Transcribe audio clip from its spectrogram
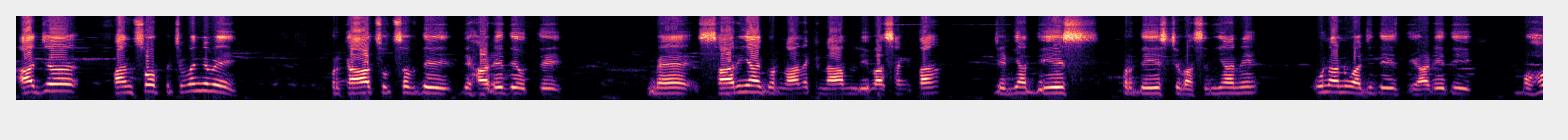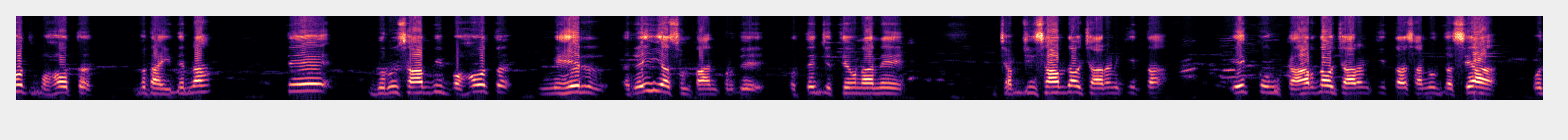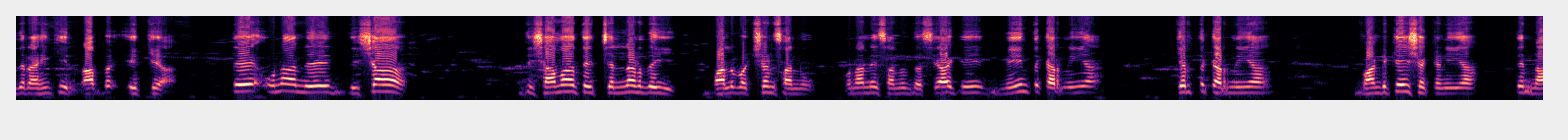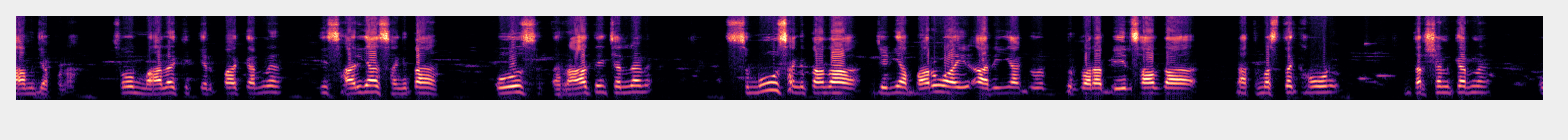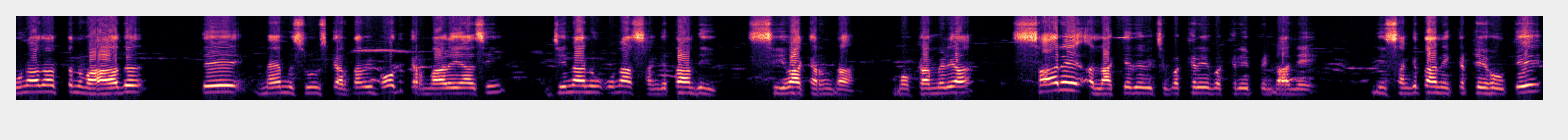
ਅੱਜ 555ਵੇਂ ਪ੍ਰਕਾਸ਼ ਉਤਸਵ ਦੇ ਦਿਹਾੜੇ ਦੇ ਉੱਤੇ ਮੈਂ ਸਾਰੀਆਂ ਗੁਰੂ ਨਾਨਕ ਨਾਮ ਲੇਵਾ ਸੰਗਤਾਂ ਜਿਹੜੀਆਂ ਦੇਸ਼, ਪ੍ਰਦੇਸ਼ ਚ ਵਸਦੀਆਂ ਨੇ, ਉਹਨਾਂ ਨੂੰ ਅੱਜ ਦੇ ਇਸ ਦਿਹਾੜੇ ਦੀ ਬਹੁਤ ਬਹੁਤ ਵਧਾਈ ਦਿੰਦਾ ਤੇ ਗੁਰੂ ਸਾਹਿਬ ਦੀ ਬਹੁਤ ਮਿਹਰ ਰਹੀ ਆ ਸੁਲਤਾਨਪੁਰ ਦੇ ਉੱਤੇ, ਜਿੱਥੇ ਉਹਨਾਂ ਨੇ ਜਪਜੀ ਸਾਹਿਬ ਦਾ ਉਚਾਰਨ ਕੀਤਾ ਇੱਕ ਓੰਕਾਰ ਦਾ ਉਚਾਰਨ ਕੀਤਾ, ਸਾਨੂੰ ਦੱਸਿਆ ਉਹਦੇ ਰਾਹੀਂ ਕਿ ਰੱਬ ਇੱਕ ਆ ਤੇ ਉਹਨਾਂ ਨੇ ਦਿਸ਼ਾ, ਦਿਸ਼ਾਵਾਂ ਤੇ ਚੱਲਣ ਦੀ ਬਲ ਬਖਸ਼ਣ ਸਾਨੂੰ। ਉਹਨਾਂ ਨੇ ਸਾਨੂੰ ਦੱਸਿਆ ਕਿ ਮਿਹਨਤ ਕਰਨੀ ਆ, ਕਿਰਤ ਕਰਨੀ ਆ, ਵੰਡ ਕੇ ਛਕਣੀ ਆ ਤੇ ਨਾਮ ਜਪਣਾ। ਸੋ ਮਾਲਕ ਕਿਰਪਾ ਕਰਨ ਕਿ ਸਾਰੀਆਂ ਸੰਗਤਾਂ ਉਸ ਰਾਹ ਤੇ ਚੱਲਣ ਸਮੂਹ ਸੰਗਤਾਂ ਦਾ ਜਿਹੜੀਆਂ ਬਾਹਰੋਂ ਆਈ- ਆ ਰਹੀਆਂ ਗੁਰ- ਗੁਰਦੁਆਰਾ ਬੀਰ ਸਾਹਿਬ ਦਾ ਨਤਮਸਤਕ ਹੋਣ, ਦਰਸ਼ਨ ਕਰਨ, ਉਹਨਾਂ ਦਾ ਧੰਨਵਾਦ ਤੇ ਮੈਂ ਮਹਿਸੂਸ ਕਰਦਾ ਵੀ ਬਹੁਤ ਕਰਮ ਵਾਲੇ ਆ ਅਸੀਂ, ਜਿਨ੍ਹਾਂ ਨੂੰ ਉਹਨਾਂ ਸੰਗਤਾਂ ਦੀ ਸੇਵਾ ਕਰਨ ਦਾ ਮੌਕਾ ਮਿਲਿਆ। ਸਾਰੇ ਇਲਾਕੇ ਦੇ ਵਿੱਚ ਵੱਖਰੇ ਵੱਖਰੇ ਪਿੰਡਾਂ ਨੇ ਦੀ ਸੰਗਤਾਂ ਨੇ ਇਕੱਠੇ ਹੋ ਕੇ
